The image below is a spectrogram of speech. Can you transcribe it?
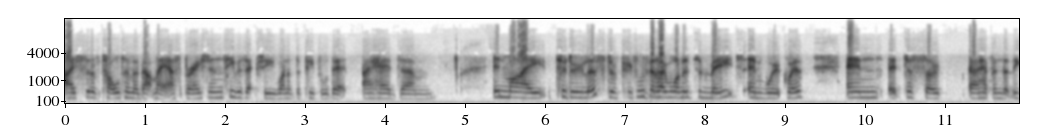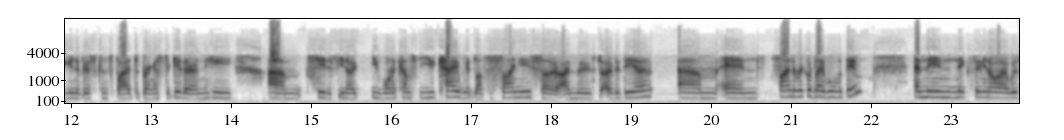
I sort of told him about my aspirations. He was actually one of the people that I had um, in my to-do list of people that I wanted to meet and work with, and it just so uh, happened that the universe conspired to bring us together. And he um, said, if you know you want to come to the UK, we'd love to sign you. So I moved over there um, and signed a record label with them. And then next thing you know, I was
